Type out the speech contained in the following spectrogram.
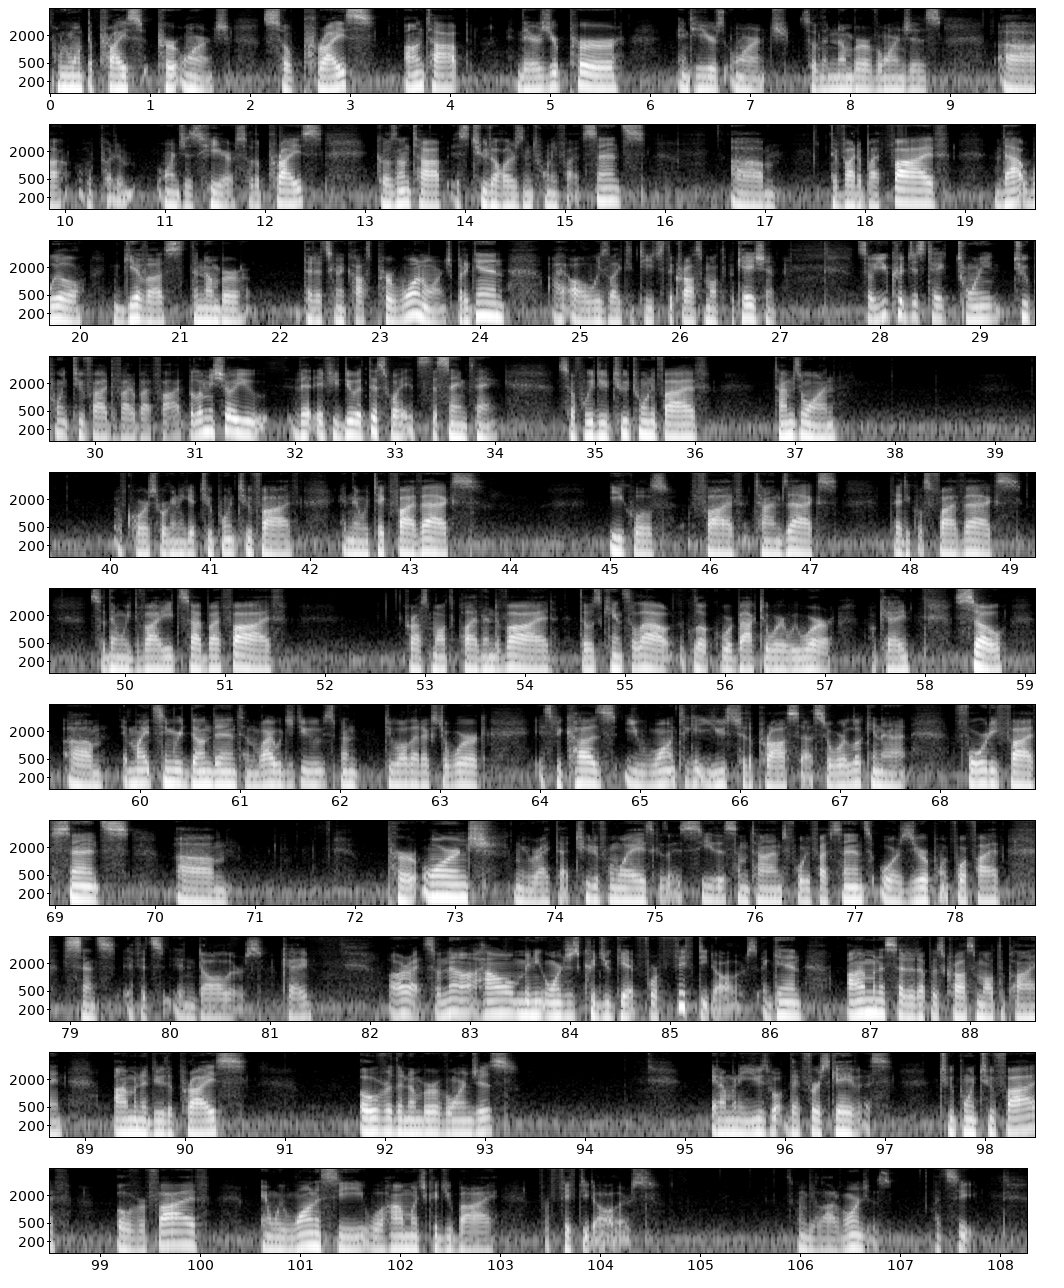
we want the price per orange. So price on top, there's your per, and here's orange. So the number of oranges, uh, we'll put in oranges here. So the price goes on top is $2.25 um, divided by 5. That will give us the number that it's going to cost per one orange. But again, I always like to teach the cross multiplication. So you could just take 22.25 divided by 5. But let me show you that if you do it this way, it's the same thing. So if we do 225 times 1, of course, we're going to get 2.25. And then we take 5x equals 5 times x. That equals 5x. So then we divide each side by 5. Cross multiply, then divide. Those cancel out. Look, we're back to where we were. Okay? So um, it might seem redundant, and why would you do, spend do all that extra work? It's because you want to get used to the process. So we're looking at 45 cents um, per orange. Let me write that two different ways because I see this sometimes 45 cents or 0.45 cents if it's in dollars. Okay. All right. So now, how many oranges could you get for $50? Again, I'm going to set it up as cross multiplying. I'm going to do the price over the number of oranges. And I'm going to use what they first gave us 2.25 over 5 and we want to see well how much could you buy for $50 it's going to be a lot of oranges. Let's see.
